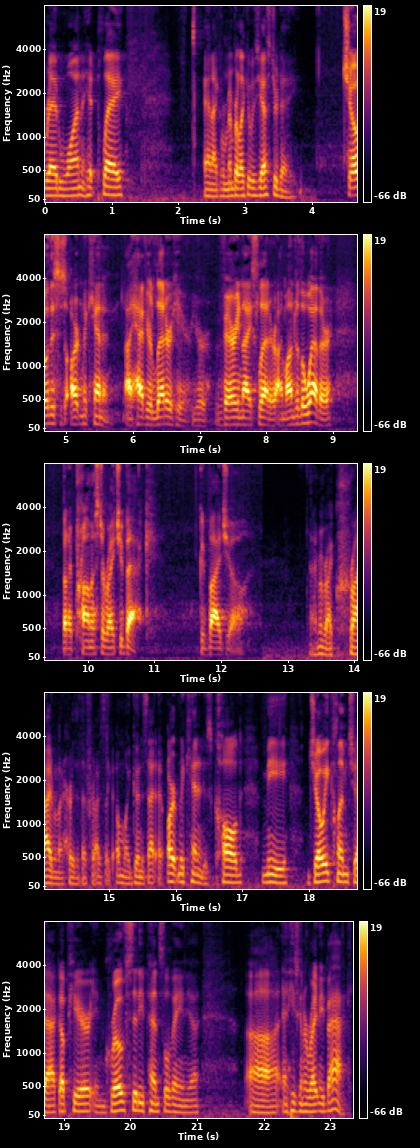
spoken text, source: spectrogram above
red one, hit play, and I can remember like it was yesterday. Joe, this is Art McKennan. I have your letter here, your very nice letter. I'm under the weather, but I promise to write you back. Goodbye, Joe. I remember I cried when I heard that. I was like, oh my goodness, Art McKennan has called me, Joey Klimchak, up here in Grove City, Pennsylvania, uh, and he's going to write me back.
